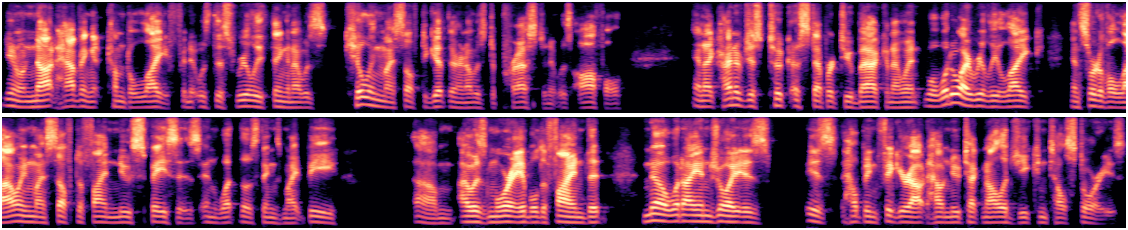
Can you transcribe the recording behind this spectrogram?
you know, not having it come to life, and it was this really thing, and I was killing myself to get there, and I was depressed, and it was awful and I kind of just took a step or two back and I went, well, what do I really like? And sort of allowing myself to find new spaces and what those things might be. Um, I was more able to find that no, what I enjoy is is helping figure out how new technology can tell stories,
